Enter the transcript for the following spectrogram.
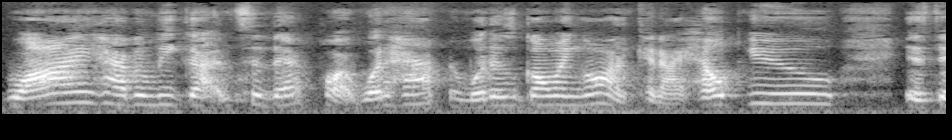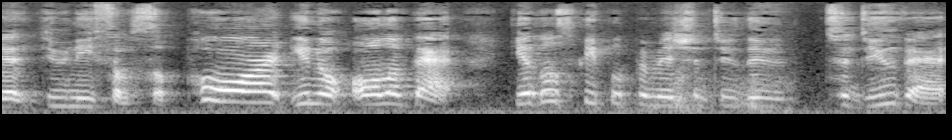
why haven't we gotten to that part? What happened? What is going on? Can I help you? Is that you need some support? You know, all of that. Give those people permission to do to do that.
